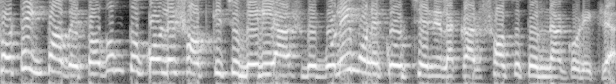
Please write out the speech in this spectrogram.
সঠিকভাবে তদন্ত করলে সবকিছু বেরিয়ে আসবে বলেই মনে করছেন এলাকার সচেতন নাগরিকরা।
